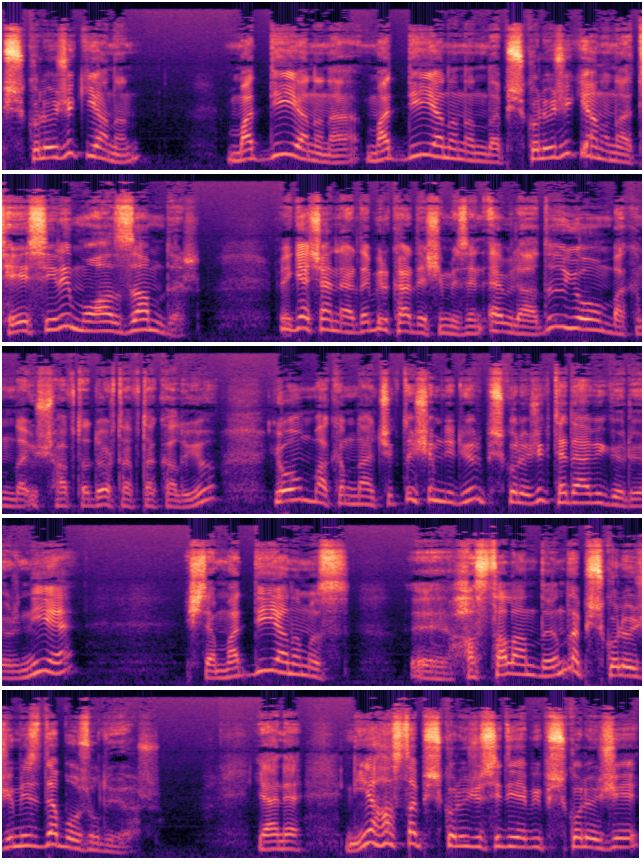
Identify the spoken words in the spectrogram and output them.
psikolojik yanın maddi yanına, maddi yanının da psikolojik yanına tesiri muazzamdır. Ve geçenlerde bir kardeşimizin evladı yoğun bakımda 3 hafta 4 hafta kalıyor. Yoğun bakımdan çıktı şimdi diyor psikolojik tedavi görüyor. Niye? İşte maddi yanımız e, hastalandığında psikolojimiz de bozuluyor. Yani niye hasta psikolojisi diye bir psikoloji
